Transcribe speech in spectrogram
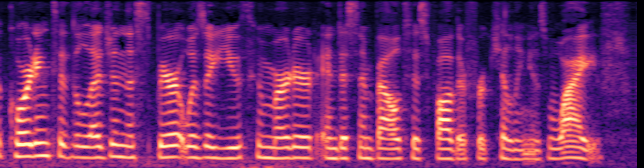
According to the legend, the spirit was a youth who murdered and disemboweled his father for killing his wife,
